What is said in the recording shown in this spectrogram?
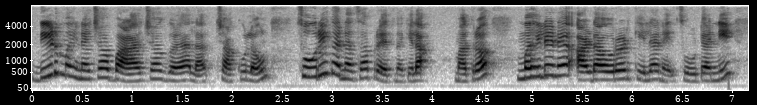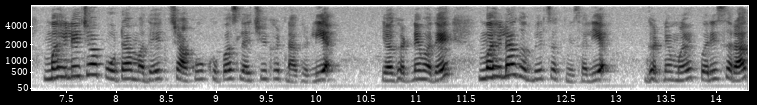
दीड महिन्याच्या बाळाच्या गळ्याला चाकू लावून चोरी करण्याचा प्रयत्न केला. मात्र महिलेने आरडाओरड केल्याने चोरट्यांनी महिलेच्या पोटामध्ये चाकू खुपसल्याची घटना घडली आहे. या घटनेमध्ये महिला गंभीर जखमी झाली आहे. घटनेमुळे परिसरात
